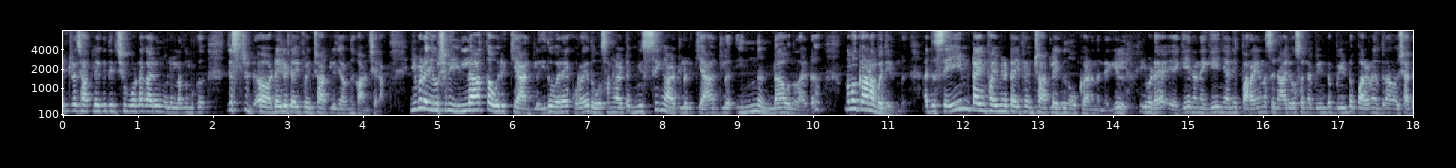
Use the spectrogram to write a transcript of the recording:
നിഫ്റ്റിയുടെ ചാർട്ടിലേക്ക് തിരിച്ചു പോകേണ്ട കാര്യമൊന്നുമില്ല. നമുക്ക് ജസ്റ്റ് ഡെയിലി ടൈം ഫ്രെയിം ചാർട്ടിൽ ഞാൻ ഒന്ന് കാണിച്ചു തരാം. ഇവിടെ യൂഷ്വലി ഇല്ലാത്ത ഒരു ക്യാൻഡിൽ ഇതുവരെ കുറേ ദിവസങ്ങളായിട്ട് മിസ്സിംഗ് ആയിട്ടുള്ള ഒരു ക്യാൻഡിൽ ഇന്ന് ഉണ്ടാവുന്നതായിട്ട് നമുക്ക് കാണാൻ പറ്റിയിട്ടുണ്ട്. At the same time five minute time frame ചാർട്ടിലേക്ക് നോക്കുകയാണെന്നുണ്ടെങ്കിൽ ഇവിടെ എഗെയിൻ ആൻഡ് എഗെയിൻ ഞാൻ ഈ പറയുന്ന സിനാരിയോസ് തന്നെ വീണ്ടും വീണ്ടും പറയണത് എന്തിനാണെന്ന് വെച്ചാൽ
